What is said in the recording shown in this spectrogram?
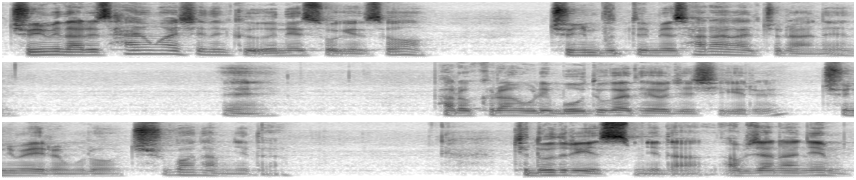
주님이 나를 사용하시는 그 은혜 속에서 주님 붙들며 살아갈 줄 아는 예, 바로 그런 우리 모두가 되어지시기를 주님의 이름으로 축원합니다. 기도드리겠습니다. 아버지 하나님,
